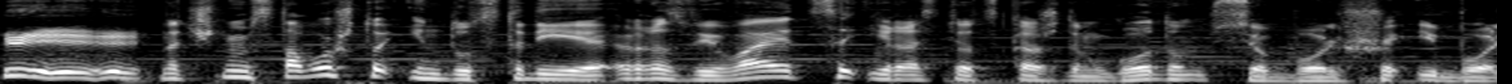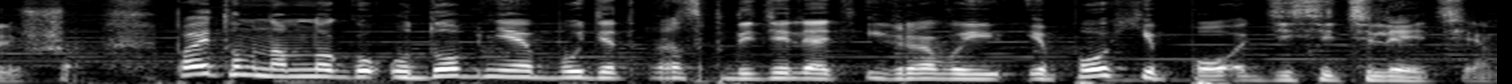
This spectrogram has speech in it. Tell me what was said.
Начнем с того, что индустрия развивается и растет с каждым годом все больше и больше. Поэтому намного удобнее будет распределять игровые эпохи по десятилетиям.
